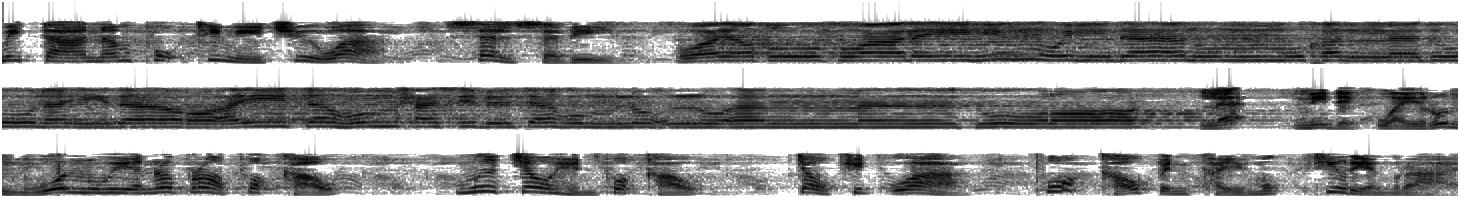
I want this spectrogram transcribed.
มีตาน้ำพุที่มีชื่อว่าเซลซบีลและมีเด็กวัยรุ่นวนเวียนรอบๆพวกเขา เมื่อเจ้าเห็นพวกเขา เจ้าคิดว่า พวกเขาเป็นไข่มุกที่เรียงราย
